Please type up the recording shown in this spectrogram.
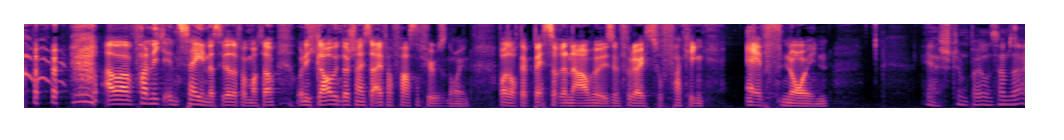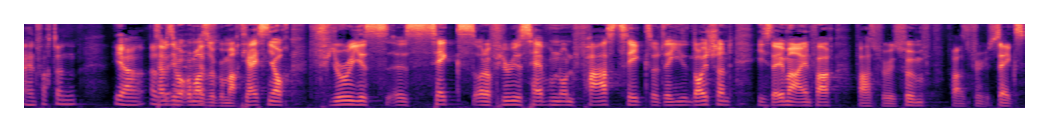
Aber fand ich insane, dass sie das einfach gemacht haben. Und ich glaube, in Deutschland heißt er einfach Fast and Furious 9, was auch der bessere Name ist im Vergleich zu fucking F9. Ja, stimmt. Bei uns haben sie einfach dann, ja. Also das haben sie auch immer so gemacht. Die heißen ja auch Furious äh, 6 oder Furious 7 und Fast 6. Und in Deutschland hieß er immer einfach Fast Furious 5, Fast Furious 6,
